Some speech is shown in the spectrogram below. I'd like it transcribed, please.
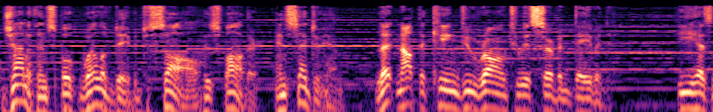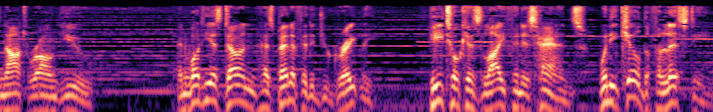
Jonathan spoke well of David to Saul, his father, and said to him, Let not the king do wrong to his servant David. He has not wronged you. And what he has done has benefited you greatly. He took his life in his hands when he killed the Philistine.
